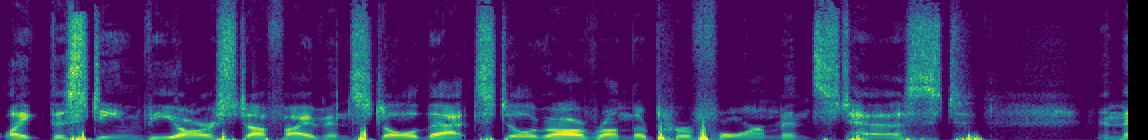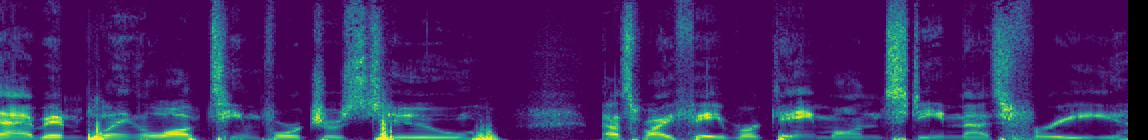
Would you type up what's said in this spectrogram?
like the Steam VR stuff. I've installed that. Still gotta run the performance test. And then I've been playing a lot of Team Fortress 2. That's my favorite game on Steam. That's free.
